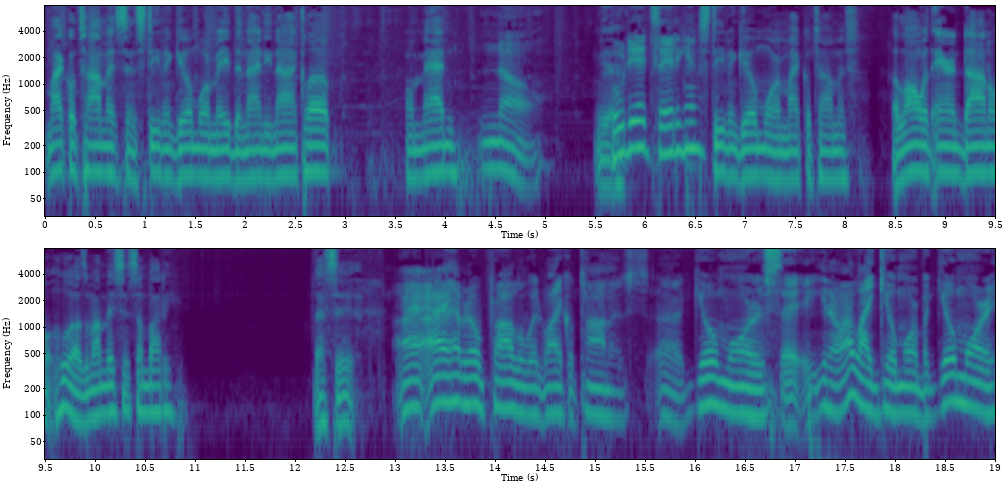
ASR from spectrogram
Michael Thomas and Stephon Gilmore made the 99 Club on Madden? No. Yeah. Who did? Say it again. Stephon Gilmore and Michael Thomas, along with Aaron Donald. Who else? Am I missing somebody? That's it. I, I have no problem with Michael Thomas. Uh, Gilmore's, uh, you know, I like Gilmore, but Gilmore,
